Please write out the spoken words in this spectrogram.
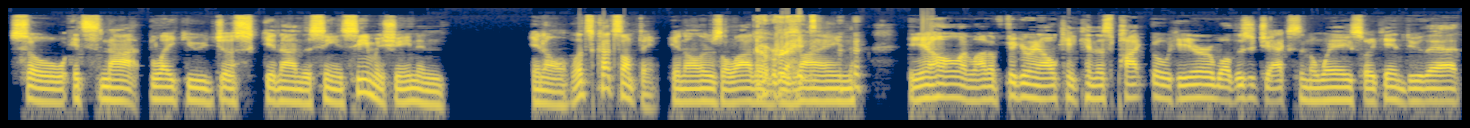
so it's not like you just get on the CNC machine and you know let's cut something. You know, there's a lot of right. design. You know, a lot of figuring out, okay, can this pot go here? Well, this is jack's in the way, so I can't do that.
